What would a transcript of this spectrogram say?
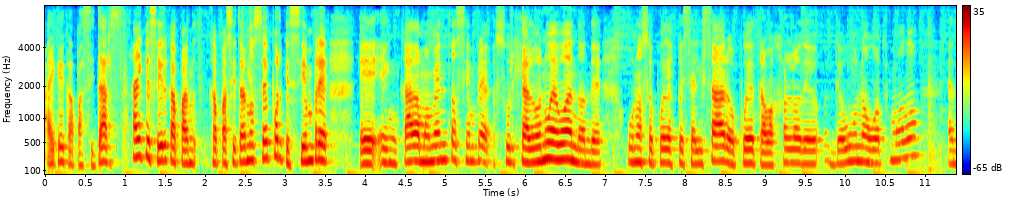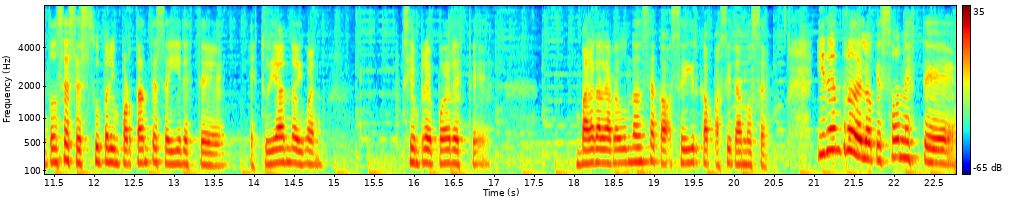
hay que capacitarse. Hay que seguir capa- capacitándose porque siempre, eh, en cada momento, siempre surge algo nuevo en donde uno se puede especializar o puede trabajarlo de, de uno u otro modo. Entonces es súper importante seguir este, estudiando y bueno, siempre poder, este, valga la redundancia, seguir capacitándose. Y dentro de lo que son este,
